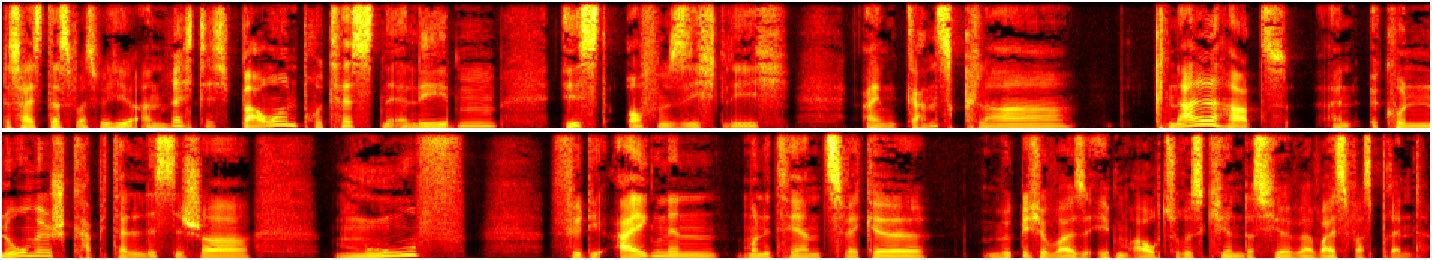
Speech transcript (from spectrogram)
Das heißt, das, was wir hier an Richtig. Bauernprotesten erleben, ist offensichtlich ein ganz klar knallhart, ein ökonomisch-kapitalistischer Move für die eigenen monetären Zwecke möglicherweise eben auch zu riskieren, dass hier wer weiß was brennt.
